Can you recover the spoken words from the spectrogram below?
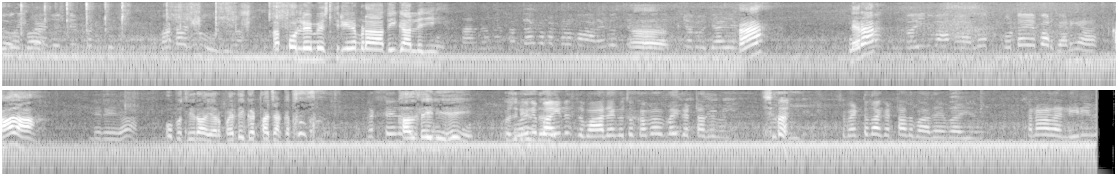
ਹੋ ਸ਼ੁਰੂ ਹੋ ਗਿਆ ਆ ਭੋਲੇ ਮਿਸਤਰੀ ਨੇ ਬਣਾਤੀ ਗੱਲ ਜੀ ਹਾਂ। ਚਲੋ ਜਾ ਜਾ ਹਾਂ ਨੇਰਾ ਬਾਈ ਨੂੰ ਆਹ ਮਾਰ ਦੋ ਛੋਟਾ ਇਹ ਭਰ ਜਾਣੀ ਆ ਕਾਹਦਾ ਮੇਰੇ ਦਾ ਉਹ ਬਥੇਰਾ ਯਾਰ ਪਹਿਲੇ ਗੱਟਾ ਚੱਕਦਾ ਗੱਟੇ ਦਾ ਖਲਦੇ ਹੀ ਨਹੀਂ ਇਹ ਕੁਝ ਨਹੀਂ ਬਾਈ ਨੂੰ ਦਬਾ ਦੇਗਾ ਤੋ ਕਮਾ ਬਾਈ ਗੱਟਾ ਦੇ ਸਿਮੈਂਟ ਦਾ ਗੱਟਾ ਦਬਾ ਦੇ ਬਾਈ ਨੂੰ ਕਨਾਲ ਨੀਰੀ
